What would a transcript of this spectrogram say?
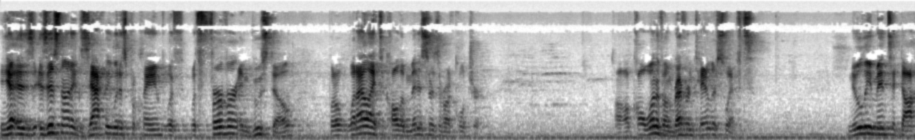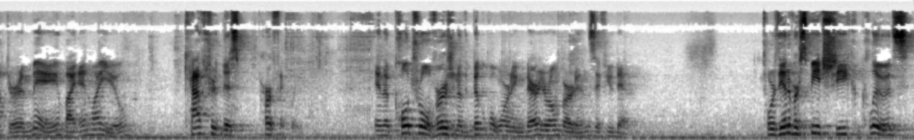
And yet, is, is this not exactly what is proclaimed with, with fervor and gusto but what I like to call the ministers of our culture. I'll call one of them Reverend Taylor Swift. Newly minted doctor in May by NYU captured this perfectly in the cultural version of the biblical warning bear your own burdens if you dare. Towards the end of her speech, she concludes,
